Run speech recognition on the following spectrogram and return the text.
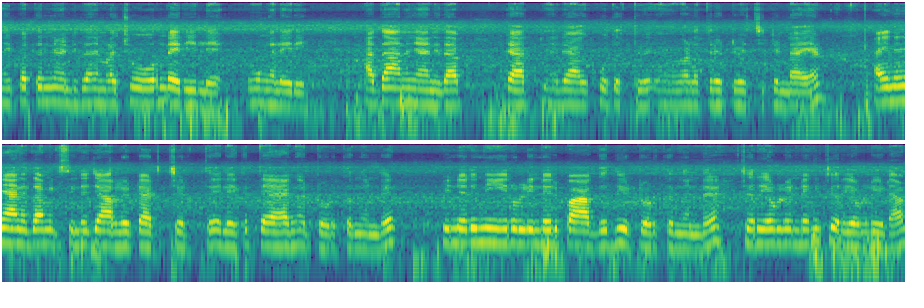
നെയ്പ്പത്തലിന് വേണ്ടിയിട്ട് നമ്മളെ ചോറിന്റെ അരിയില്ലേ ഊങ്ങലരി അതാണ് ഞാനിതാ രാത്രി രാ കുതിർത്ത് വെള്ളത്തിലിട്ട് വെച്ചിട്ടുണ്ടായ. അതിന് ഞാനിതാ മിക്സിന്റെ ജാറിലിട്ട് അടിച്ചെടുത്ത് അതിലേക്ക് തേങ്ങ ഇട്ട് കൊടുക്കുന്നുണ്ട്. പിന്നെ ഒരു നീരുള്ളിന്റെ ഒരു പകുതി ഇട്ട് കൊടുക്കുന്നുണ്ട്. ചെറിയ ഉള്ളി ഉണ്ടെങ്കിൽ ചെറിയ ഉള്ളി ഇടാം.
